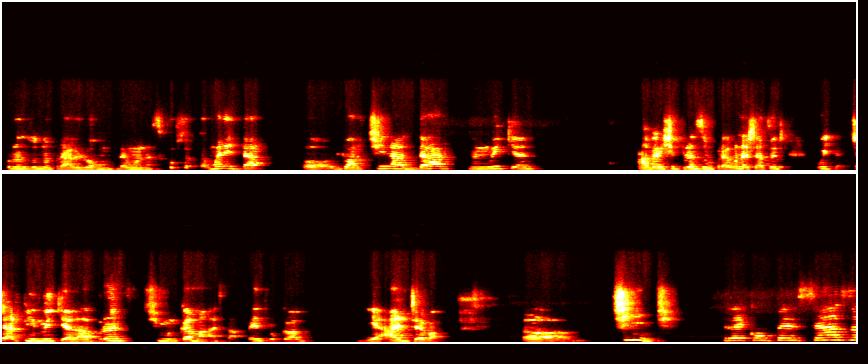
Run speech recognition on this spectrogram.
prânzul nu prea luăm împreună scurt săptămânii, dar uh, doar cina, dar în weekend avem și prânz împreună și atunci, uite, ce ar fi în weekend la prânz și mâncăm asta, pentru că e altceva. Uh, cinci, recompensează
